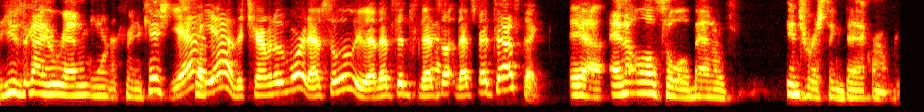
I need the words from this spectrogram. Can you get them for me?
He's the guy who ran Warner Communications. Yeah, So- yeah, the chairman of the board. Absolutely, man. That's it. That's that's fantastic. Yeah, and also a man of interesting background.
